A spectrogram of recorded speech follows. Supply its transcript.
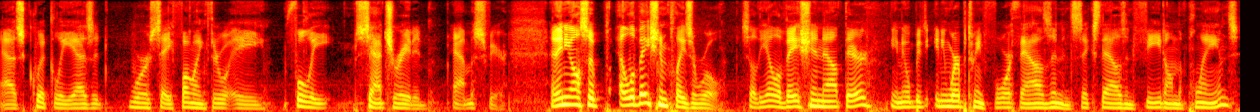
as quickly as it were, say, falling through a fully saturated atmosphere. And then you also elevation plays a role. So the elevation out there, you know, be- anywhere between 4,000 and 6,000 feet on the plains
